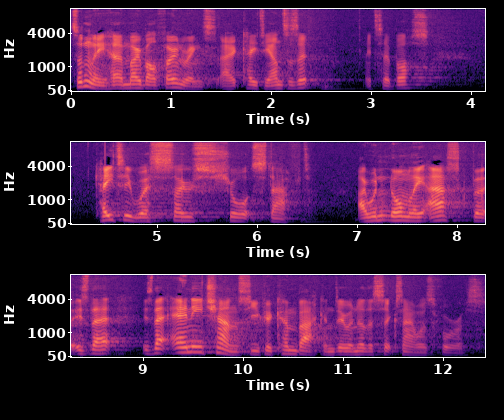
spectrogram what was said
Suddenly, her mobile phone rings. Uh, Katie answers it. It's her boss. Katie, we're so short staffed. I wouldn't normally ask, but is there, is there any chance you could come back and do another six hours for us?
